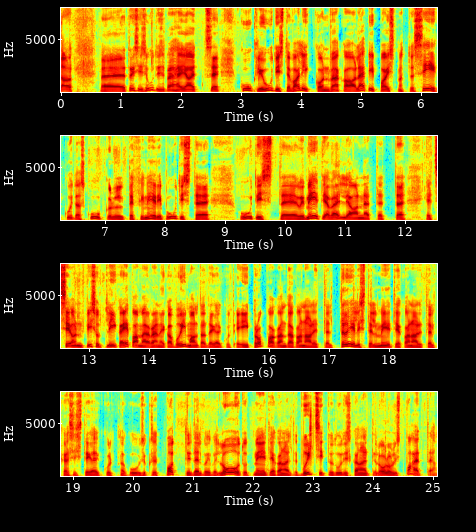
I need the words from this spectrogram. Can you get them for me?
äh, tõsise uudise pähe ja et see Google'i uudiste valik on väga läbipaistmatu ja see, kuidas Google defineerib uudiste, uudiste või meediaväljaannet, et, et see on pisut liiga ebamäärane ega võimalda tegelikult ei propagandakanalitel, tõelistel meediakanalitel ka siis tegelikult nagu niisugusel botidel või, või loodud meediakanalitel, võltsitud uudiskanalitel olulist vahet teha.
